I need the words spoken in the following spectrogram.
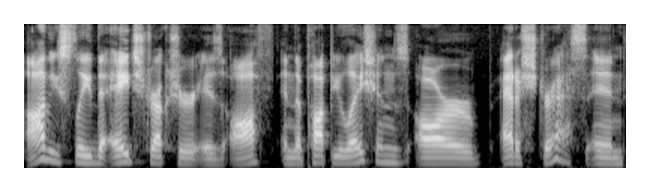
obviously the age structure is off and the populations are at a stress and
